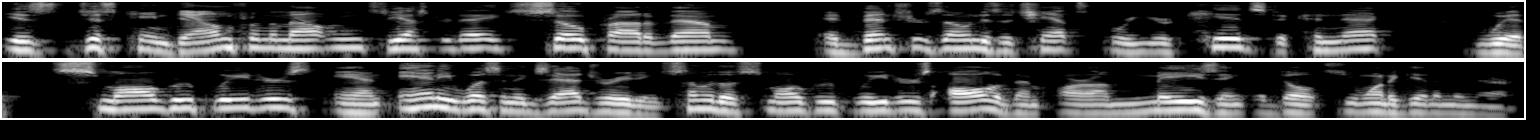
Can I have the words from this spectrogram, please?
is just came down from the mountains yesterday. So proud of them. Adventure Zone is a chance for your kids to connect with small group leaders. And Annie wasn't exaggerating. Some of those small group leaders, all of them are amazing adults. You want to get them in there.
